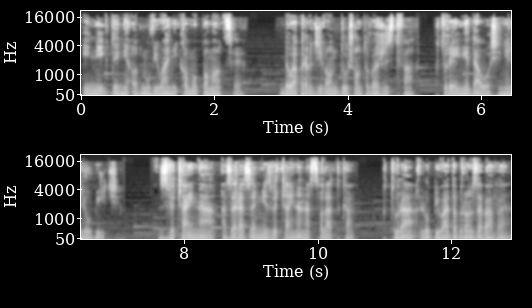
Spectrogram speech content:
i nigdy nie odmówiła nikomu pomocy. Była prawdziwą duszą towarzystwa, której nie dało się nie lubić. Zwyczajna, a zarazem niezwyczajna nastolatka, która lubiła dobrą zabawę.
